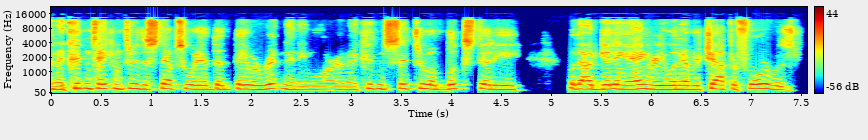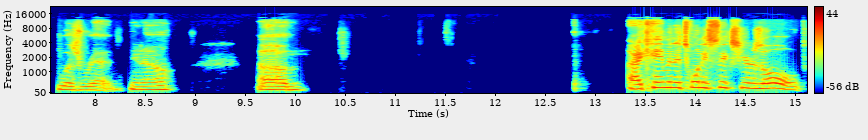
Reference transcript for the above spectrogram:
And I couldn't take them through the steps the way that they were written anymore. And I couldn't sit through a book study without getting angry whenever chapter four was was read, you know. Um, I came in at 26 years old.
